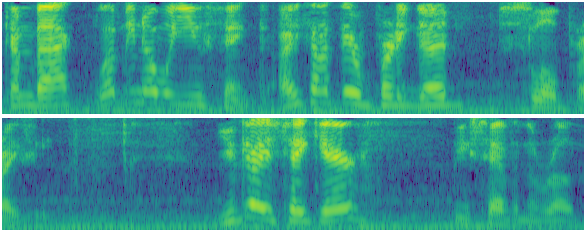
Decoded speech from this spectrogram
come back. Let me know what you think. I thought they were pretty good. Just a little pricey. You guys take care. Be safe on the road.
